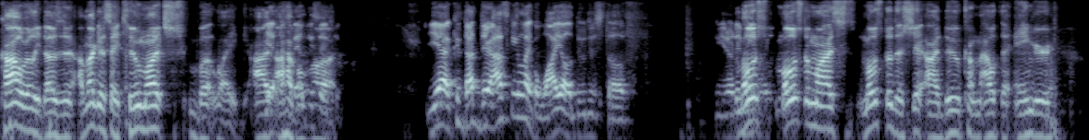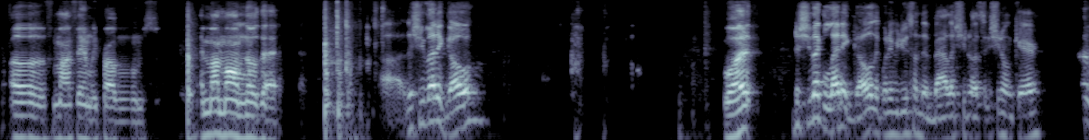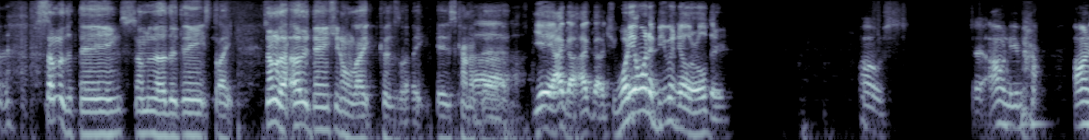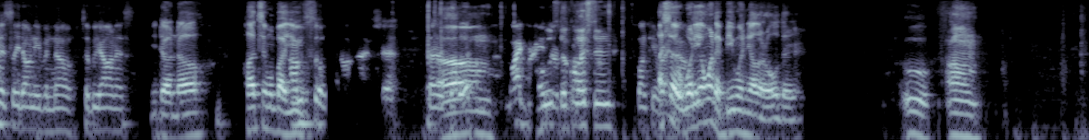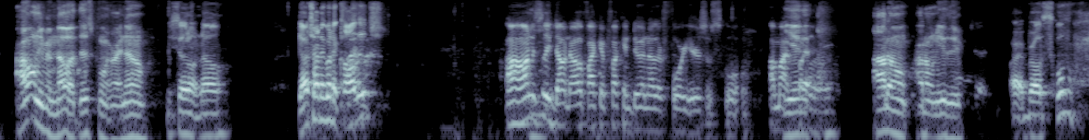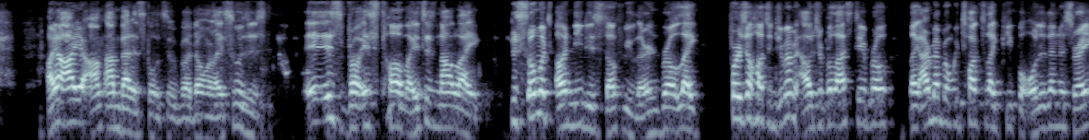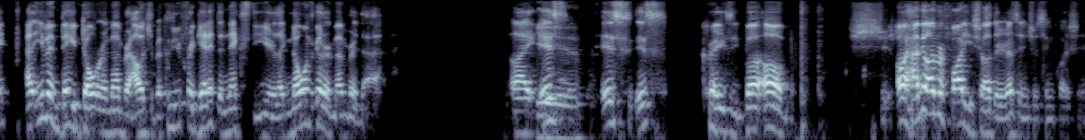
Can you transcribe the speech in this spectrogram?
Kyle really doesn't. I'm not gonna say too much, but like I, Yeah, I have a lot. issues. Yeah, cause that they're asking like why y'all do this stuff. You know what I mean? Most most of my most of the shit I do come out the anger of my family problems, and my mom know that. Uh, does she let it go? What? Does she like let it go? Like whenever you do something bad, like she knows she don't care. Some of the things, some of the other things, like some of the other things she don't like because like it's kind of bad. Uh, yeah, I got, I got you. What do you want to be when y'all are older? Oh, shit. I don't even. Honestly, don't even know. To be honest, You don't know. Hudson, what about you? I'm so bad on that shit. 'Cause Um, my what was the question? flunking I said, now. what do y'all want to be when y'all are older? Ooh, um, I don't even know at this point right now. You still don't know. Y'all trying to go to college? I honestly don't know if I can fucking do another four years of school. I might. Yeah. fucking- I don't. I don't either. All right, bro. School. I, I, I'm, I'm bad at school too, bro. Don't worry. Like school is just, it's, bro. It's tough. Like it's just not like there's so much unneeded stuff we learned, bro. Like for example, Hudson, do you remember algebra last year, bro? Like I remember we talked to like people older than us, right? And even they don't remember algebra because you forget it the next year. Like no one's gonna remember that. Like it's Yeah. it's it's crazy. But um, shit. oh, have y'all ever fought each other? That's an interesting question.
